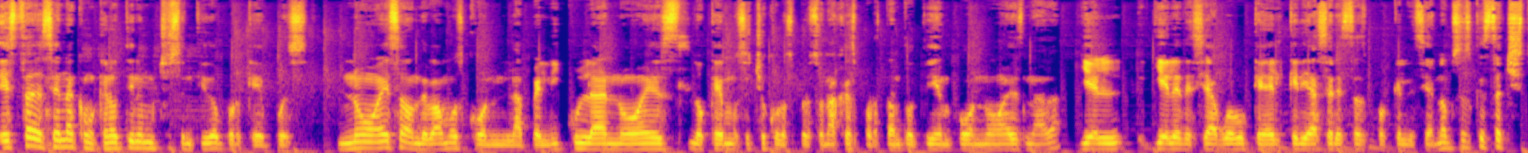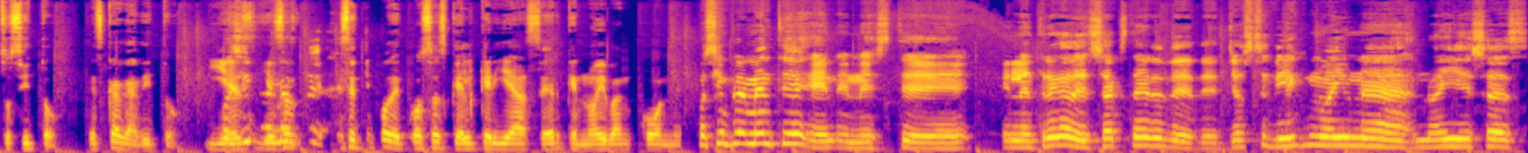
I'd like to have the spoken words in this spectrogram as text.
esta escena como que no tiene mucho sentido porque pues no es a donde vamos con la película, no es lo que hemos hecho con los personajes por tanto tiempo, no es nada. Y él, y él le decía a huevo que él quería hacer estas porque él decía, no, pues es que está chistosito, es cagadito. Y pues es ese tipo de cosas que él quería hacer que no iban con él. Pues simplemente en, en este en la entrega de Zack Snyder de, de Justice League no hay una no hay esas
